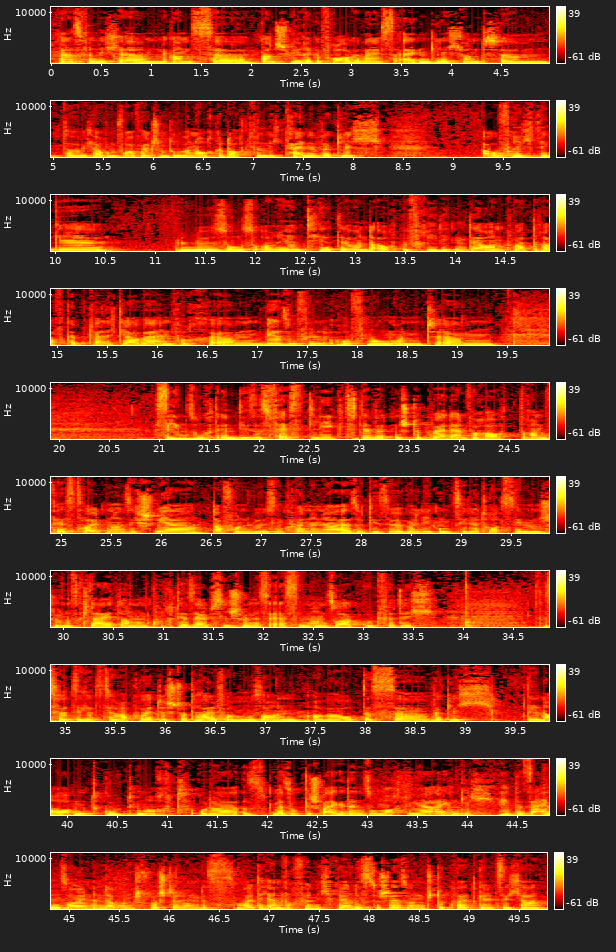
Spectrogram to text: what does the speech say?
Ja, das finde ich äh, eine ganz, äh, ganz schwierige Frage, weil es eigentlich, und ähm, da habe ich auch im Vorfeld schon drüber nachgedacht, finde ich keine wirklich aufrichtige, lösungsorientierte und auch befriedigende Antwort drauf gibt, weil ich glaube einfach, ähm, wer so viel Hoffnung und ähm, Sehnsucht in dieses Fest legt, der wird ein Stück weit einfach auch dran festhalten und sich schwer davon lösen können. Ja, also diese Überlegung, zieh dir trotzdem ein schönes Kleid an und koch dir selbst ein schönes Essen und sorg gut für dich. Das hört sich jetzt therapeutisch total famos an, aber ob das äh, wirklich den Abend gut macht oder also geschweige denn so macht, wie er eigentlich hätte sein sollen in der Wunschvorstellung, das halte ich einfach für nicht realistisch. Also ein Stück weit gilt sicher,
